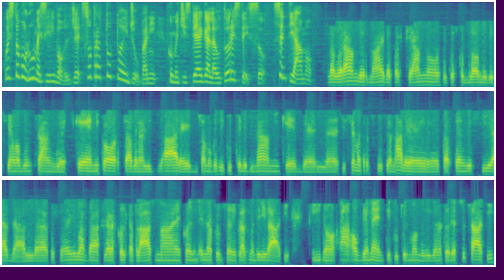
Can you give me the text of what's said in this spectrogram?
questo volume si rivolge soprattutto ai giovani, come ci spiega l'autore stesso. Sentiamo lavorando ormai da qualche anno su questo blog che si chiama Buon Sangue, che mi porta ad analizzare diciamo così, tutte le dinamiche del sistema trasfusionale, partendo sia dalla questione che riguarda la raccolta plasma e la produzione di plasma derivati, fino a ovviamente tutto il mondo dei donatori associati,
